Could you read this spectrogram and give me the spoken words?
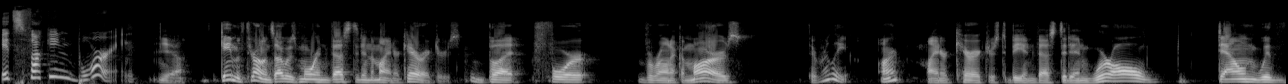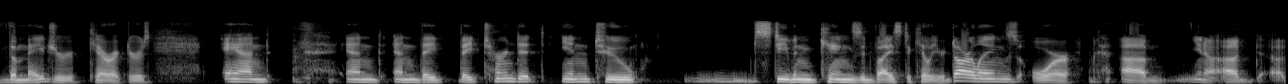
it's fucking boring. Yeah. Game of Thrones, I was more invested in the minor characters. But for Veronica Mars, there really aren't minor characters to be invested in. We're all down with the major characters. And and and they they turned it into Stephen King's advice to kill your darlings, or um, you know, a, a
